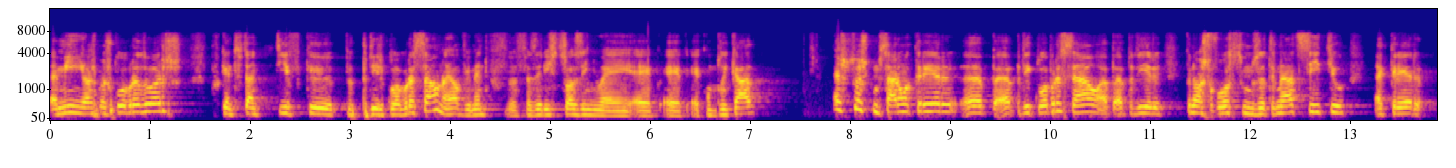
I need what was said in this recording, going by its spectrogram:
a mim e aos meus colaboradores, porque entretanto tive que pedir colaboração, não é? Obviamente fazer isto sozinho é, é, é, é complicado. As pessoas começaram a querer a, a pedir colaboração, a, a, pedir que nós fôssemos a determinado sítio, a querer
